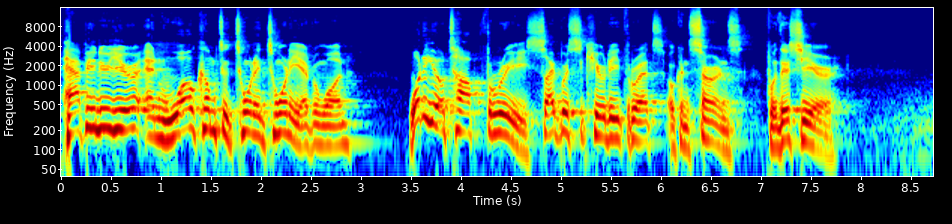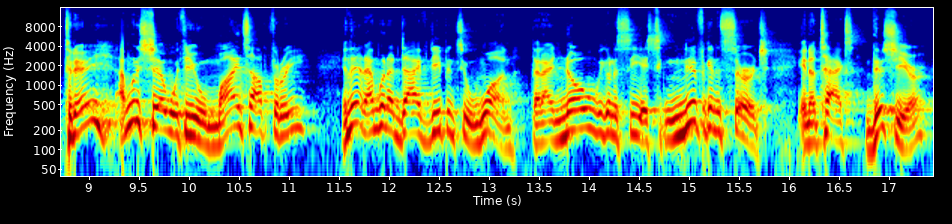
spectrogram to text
Happy New Year and welcome to 2020, everyone. What are your top three cybersecurity threats or concerns for this year? Today, I'm going to share with you my top three, and then I'm going to dive deep into one that I know we're going to see a significant surge in attacks this year,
